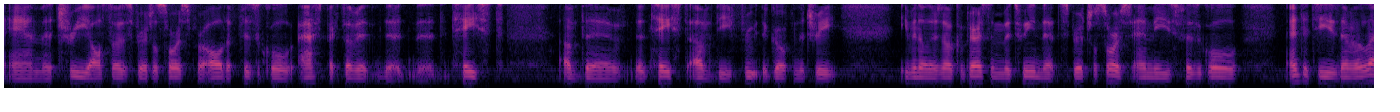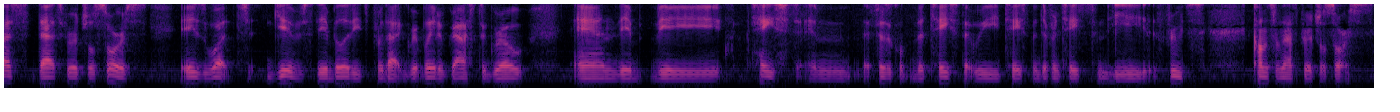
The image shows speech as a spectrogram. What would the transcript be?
and the tree also has a spiritual source for all the physical aspects of it, the, the, the taste of the the taste of the fruit that grow from the tree even though there's no comparison between that spiritual source and these physical entities, nevertheless, that spiritual source is what gives the ability for that blade of grass to grow, and the the taste and the physical the taste that we taste, the different tastes in the fruits, comes from that spiritual source.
